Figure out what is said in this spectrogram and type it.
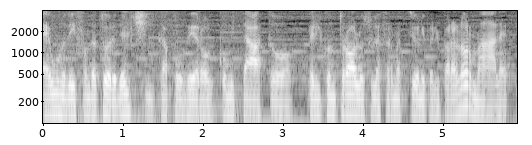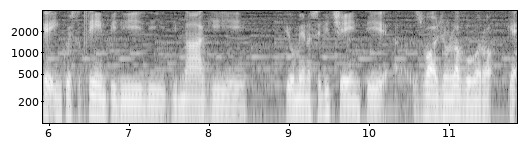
è uno dei fondatori del CICAP, ovvero il Comitato per il controllo sulle affermazioni per il paranormale, che in questi tempi di, di, di maghi più o meno sedicenti svolge un lavoro che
